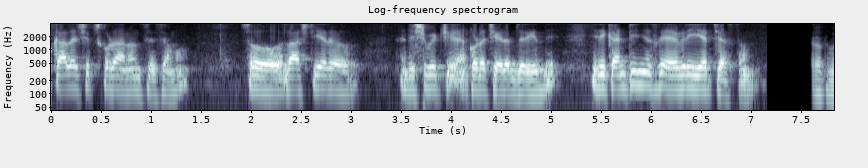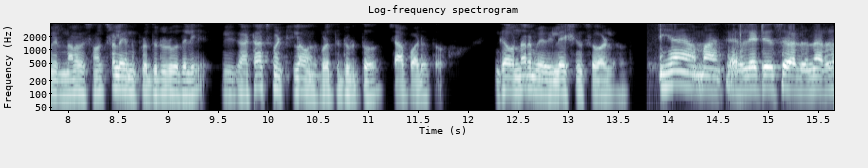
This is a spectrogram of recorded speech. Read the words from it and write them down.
scholarships కూడా అనౌన్స్ చేశాము. సో లాస్ట్ ఇయర్ డిస్ట్రిబ్యూట్ కూడా చేయడం జరిగింది. ఇది కంటిన్యూస్గా ఎవ్రీ ఇయర్ చేస్తాం. తర్వాత మీరు నలభై సంవత్సరాలు అయిన ప్రొద్దుటూరు వదిలి మీకు అటాచ్మెంట్ ఎలా ఉంది ప్రొద్దుటూరుతో చాపాడుతో. ఇంకా ఉన్నారు మీ రిలేషన్స్ వాళ్ళు? యా మాకు రిలేటివ్స్ వాళ్ళు ఉన్నారు.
